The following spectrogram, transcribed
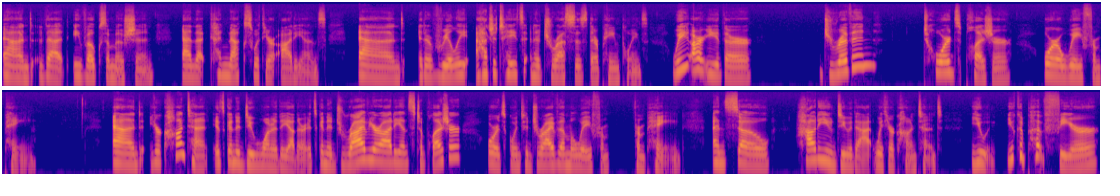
and that evokes emotion and that connects with your audience and it really agitates and addresses their pain points. We are either driven towards pleasure or away from pain. And your content is going to do one or the other. It's going to drive your audience to pleasure or it's going to drive them away from from pain. And so, how do you do that with your content? You you could put fear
